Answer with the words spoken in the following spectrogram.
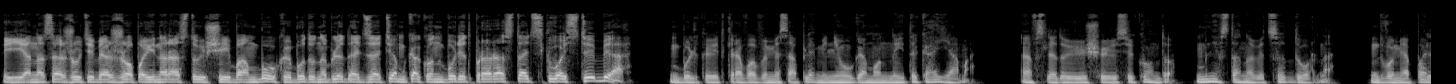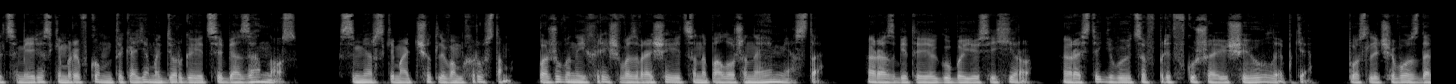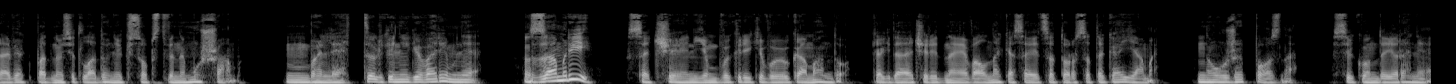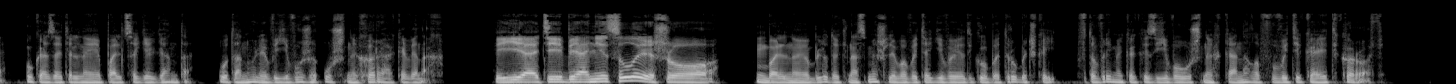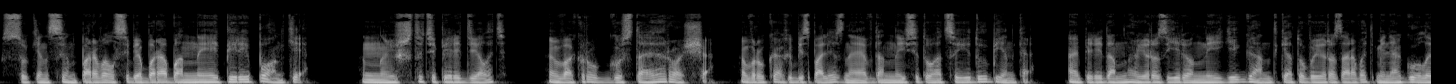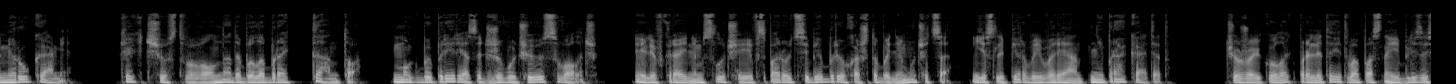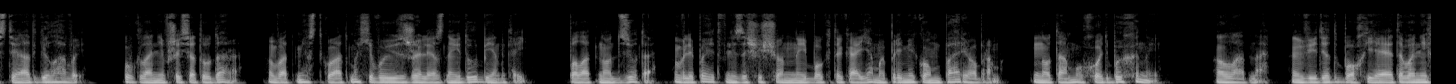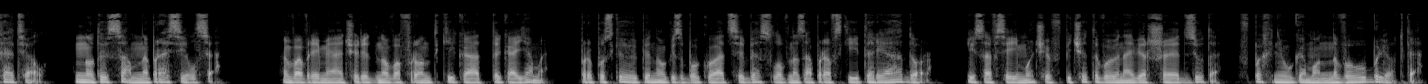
«Я насажу тебя жопой на растущий бамбук и буду наблюдать за тем, как он будет прорастать сквозь тебя!» булькает кровавыми соплями неугомонный Такаяма. А в следующую секунду мне становится дурно. Двумя пальцами и резким рывком Такаяма дергает себя за нос. С мерзким отчетливым хрустом пожеванный хрящ возвращается на положенное место. Разбитые губы Йосихиро растягиваются в предвкушающей улыбке, после чего здоровяк подносит ладони к собственным ушам. Блять, только не говори мне «Замри!» С отчаянием выкрикиваю команду, когда очередная волна касается торса Такаямы, но уже поздно. Секундой ранее указательные пальцы гиганта утонули в его же ушных раковинах. «Я тебя не слышу!» Больной ублюдок насмешливо вытягивает губы трубочкой, в то время как из его ушных каналов вытекает кровь. Сукин сын порвал себе барабанные перепонки. Ну и что теперь делать? Вокруг густая роща, в руках бесполезная в данной ситуации дубинка, а передо мной разъяренный гигант, готовый разорвать меня голыми руками. Как чувствовал, надо было брать танто. Мог бы прирезать живучую сволочь. Или в крайнем случае вспороть себе брюхо, чтобы не мучиться, если первый вариант не прокатит. Чужой кулак пролетает в опасной близости от головы. Уклонившись от удара, в отместку отмахиваюсь железной дубинкой. Полотно дзюта влипает в незащищенный бок Такаямы прямиком по ребрам, но тому хоть бы хны. Ладно, видит бог, я этого не хотел, но ты сам напросился. Во время очередного фронт-кика от Такаямы Пропускаю пинок сбоку от себя, словно заправский ториадор, и со всей мочи впечатываю навершие дзюта в пах неугомонного ублюдка.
